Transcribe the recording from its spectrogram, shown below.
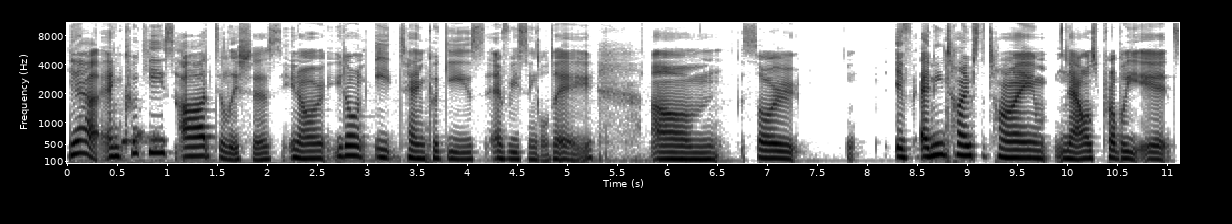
Yeah, and cookies are delicious. You know, you don't eat 10 cookies every single day. Um, so if any time's the time, now is probably it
